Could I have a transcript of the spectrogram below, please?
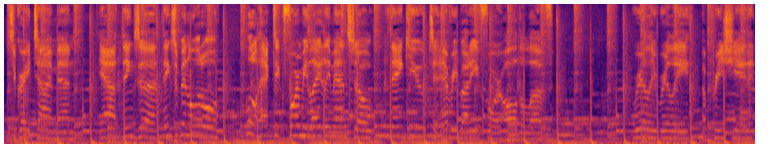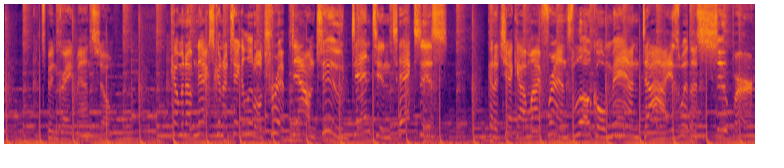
It's a great time, man. Yeah, things uh things have been a little a little hectic for me lately, man. So thank you to everybody for all the love. Really, really appreciate it. It's been great, man. So coming up next, gonna take a little trip down to Denton, Texas. Gonna check out my friends Local Man Dies with a super,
